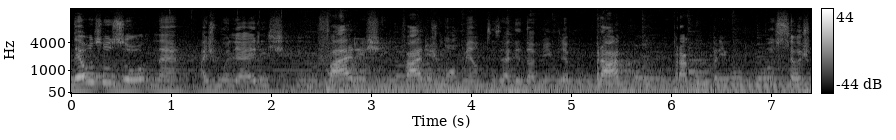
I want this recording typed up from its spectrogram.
Deus usou, né, as mulheres em vários, em vários momentos ali da Bíblia para cumprir os seus,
